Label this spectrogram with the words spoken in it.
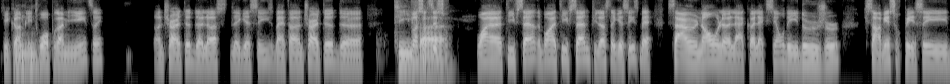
qui est comme les mm-hmm. trois premiers. sais. Uncharted de Lost Legacies, ben, t'as Uncharted. Euh, il va sortir sur Ouais, Thief Sand, bon, Thief Sand puis Lost Legacies, mais ça a un nom, la collection des deux jeux qui s'en vient sur PC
